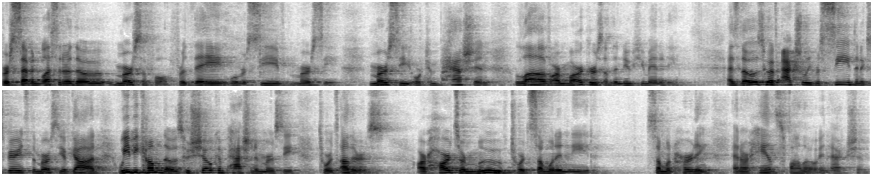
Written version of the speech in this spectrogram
Verse 7 Blessed are those merciful, for they will receive mercy. Mercy or compassion, love are markers of the new humanity. As those who have actually received and experienced the mercy of God, we become those who show compassion and mercy towards others. Our hearts are moved towards someone in need, someone hurting, and our hands follow in action.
